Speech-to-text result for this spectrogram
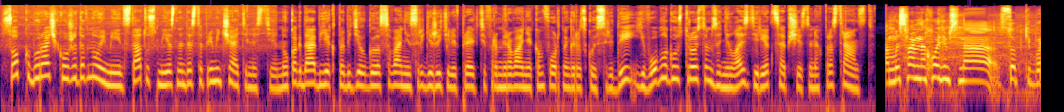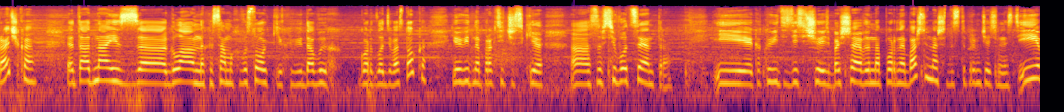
Сопка-Бурачка уже давно имеет статус местной достопримечательности, но когда объект победил в голосовании среди жителей в проекте формирования комфортной городской среды, его благоустройством занялась дирекция общественных пространств. Мы с вами находимся на сопке Бурачка. Это одна из э, главных и самых высоких видовых города Владивостока. Ее видно практически э, со всего центра. И, как вы видите, здесь еще есть большая водонапорная башня, наша достопримечательность. И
